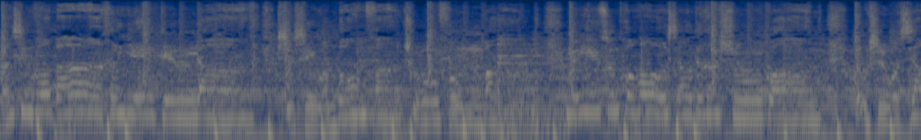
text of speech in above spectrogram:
当星火把点亮，是希望迸发出锋芒。每一寸破晓的曙光，都是我向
